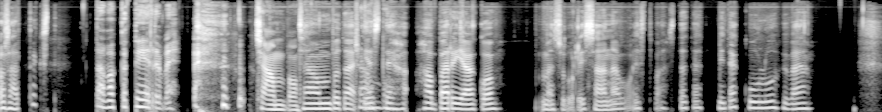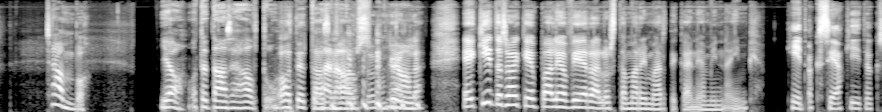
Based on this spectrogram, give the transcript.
Osaatteko te? Tai vaikka terve. Jumbo. Jumbo, tai Jumbo. ja sitten habariako, mä suuri sana voisit vastata, mitä kuuluu hyvää. Jumbo. Joo, otetaan se haltuun. Otetaan se haltuun, kyllä. Hei, kiitos oikein paljon vierailusta Mari Martikainen ja Minna Impio. Kiitoksia. Kiitoksia.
